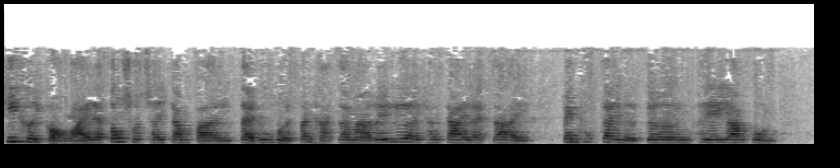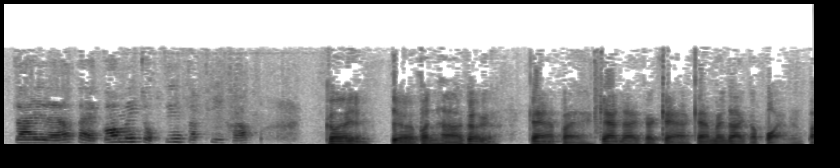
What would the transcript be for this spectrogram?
ที่เคยก่อไว้และต้องชดใช้กรรมไป แต่ดูเหมือนปัญหาจะมาเรื่อยๆ ทั้งกายและใจ เป็นทุกข์ใจเหลือเกิน พยายามกลุ่มใจแล้ว แต่ก็ไม่จบสิ้นสักทีครับ ก็เจอปัญหาก็แก้ไป แก้ได้ก็แก้ แก้ไม่ได้ก็ปล่อยมันไป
